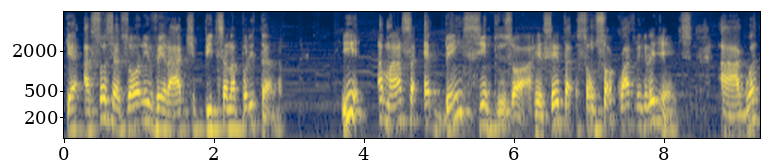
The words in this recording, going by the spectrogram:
que é Associazione Verati Pizza Napolitana. E a massa é bem simples, ó. A receita são só quatro ingredientes: água,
